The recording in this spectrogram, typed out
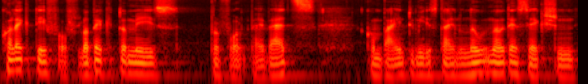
collective of lobectomies performed by VATS, combined to mediastinal node dissection,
